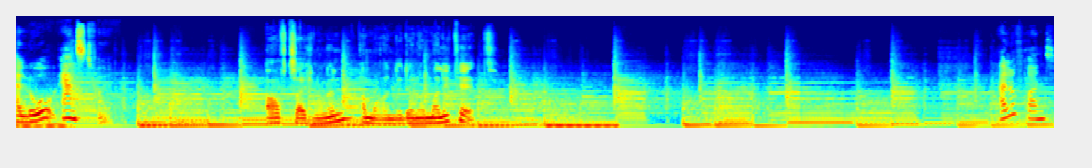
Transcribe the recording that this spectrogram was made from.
Hallo Ernstfall. Aufzeichnungen am Rande der Normalität. Hallo Franz.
